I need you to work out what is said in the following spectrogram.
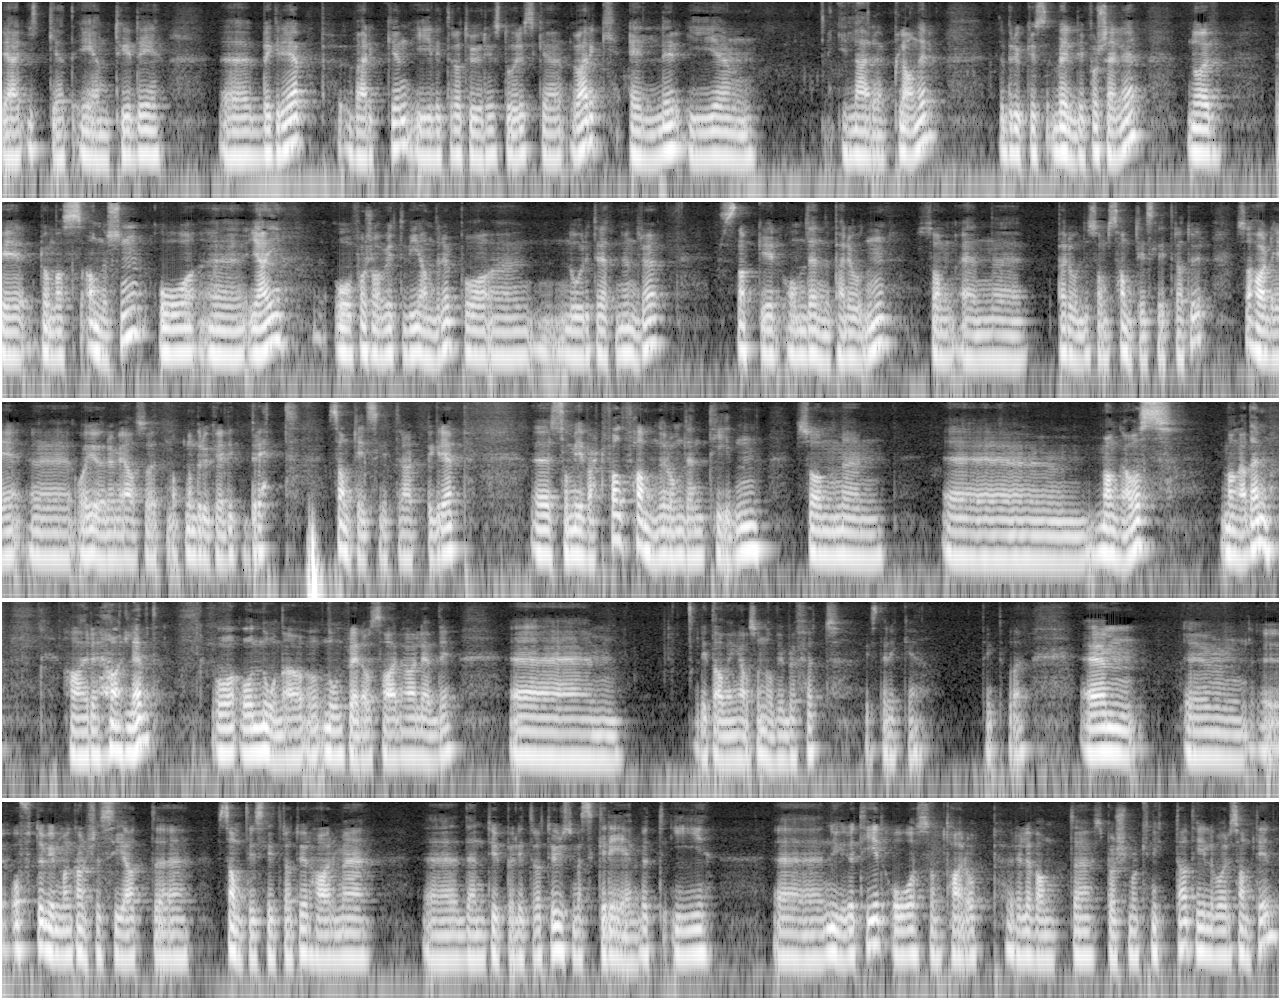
Det er ikke et entydig eh, begrep, verken i litteraturhistoriske verk eller i, eh, i læreplaner. Det brukes veldig forskjellig når Per Thomas Andersen og jeg, og for så vidt vi andre på Nord 1300, snakker om denne perioden som en eh, periode som samtidslitteratur, så har det eh, å gjøre med altså, at man bruker et litt bredt samtidslitterært begrep, eh, som i hvert fall favner om den tiden som mange av oss, mange av dem, har, har levd. Og, og noen, av, noen flere av oss har, har levd i. Litt avhengig av også når vi ble født, hvis dere ikke tenkte på det. Um, ofte vil man kanskje si at eh, samtidslitteratur har med eh, den type litteratur som er skrevet i eh, nyere tid, og som tar opp relevante spørsmål knytta til vår samtid.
